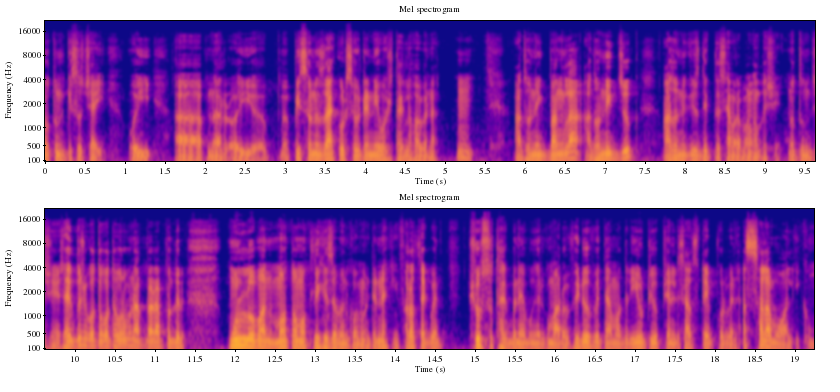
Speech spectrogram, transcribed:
নতুন কিছু চাই। ওই আপনার ওই পিছনে যা করছে ওইটা নিয়ে বসে থাকলে হবে না। হুম? আধুনিক বাংলা, আধুনিক যুগ, আধুনিক কিছু দেখতেছি আমরা বাংলাদেশে, নতুন দেশে। সাহেব দেশে কত কথা বলব না, আপনারা আপনাদের মূল্যবান মতামত লিখে যাবেন কমেন্টে, নাকি? ভালো থাকবেন, সুস্থ থাকবেন এবং এরকম আরও ভিডিও পেতে আমাদের ইউটিউব চ্যানেলটি সাবস্ক্রাইব করবেন। আসসালামু আলাইকুম।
